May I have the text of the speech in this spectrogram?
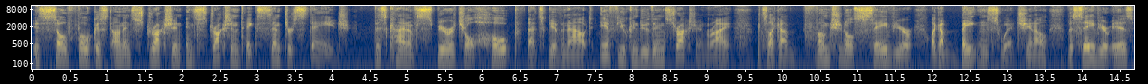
is so focused on instruction, instruction takes center stage this kind of spiritual hope that's given out if you can do the instruction, right? It's like a functional savior, like a bait and switch, you know? The savior is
